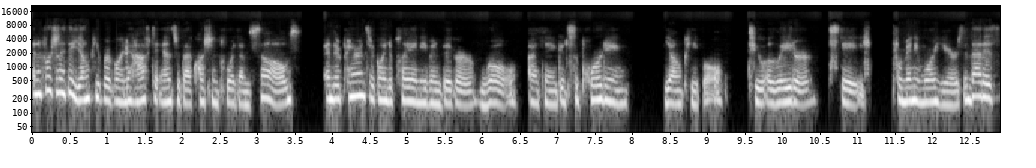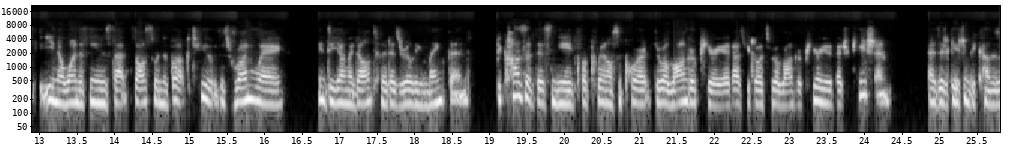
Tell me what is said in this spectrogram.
And unfortunately, I think young people are going to have to answer that question for themselves. And their parents are going to play an even bigger role, I think, in supporting young people to a later stage for many more years. And that is, you know, one of the themes that's also in the book too. This runway into young adulthood has really lengthened because of this need for parental support through a longer period as we go through a longer period of education, as education becomes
